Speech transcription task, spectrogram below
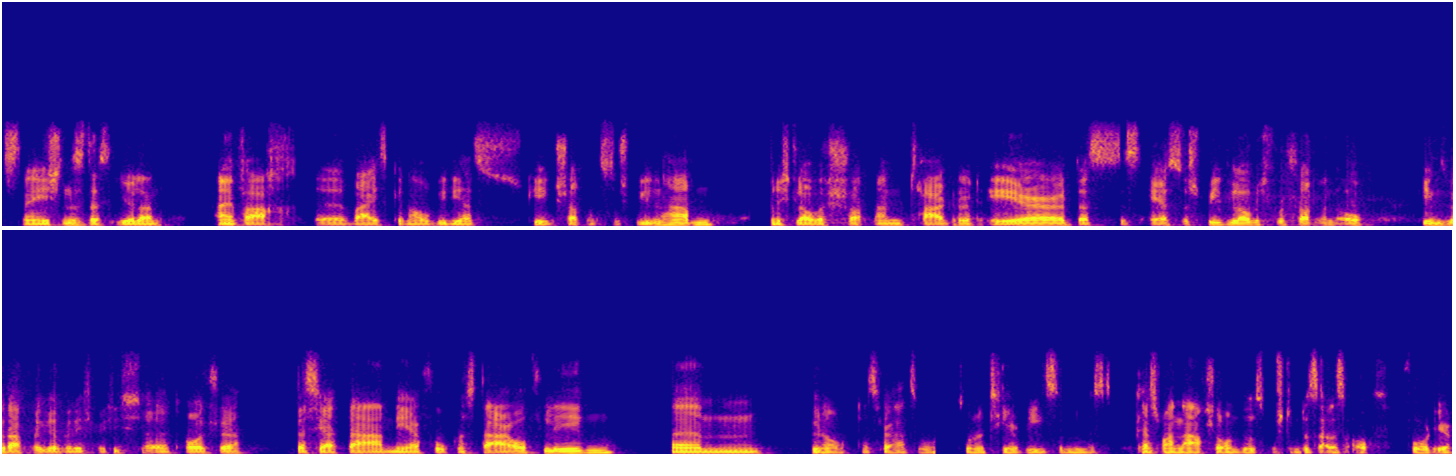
dass Nations, dass Irland einfach äh, weiß genau, wie die jetzt gegen Schottland zu spielen haben. Und ich glaube, Schottland targetet eher, das das erste Spiel, glaube ich, für Schottland auch gegen Südafrika, wenn ich mich nicht äh, täusche, dass sie halt da mehr Fokus darauf legen. Ähm, genau, das wäre halt so, so eine Theorie zumindest. Du kannst mal nachschauen, du hast bestimmt das alles auch vor dir.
